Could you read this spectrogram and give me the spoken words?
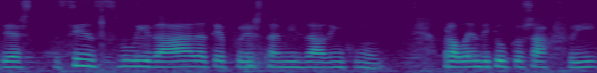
desta sensibilidade até por esta amizade em comum. Para além daquilo que eu já referi,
